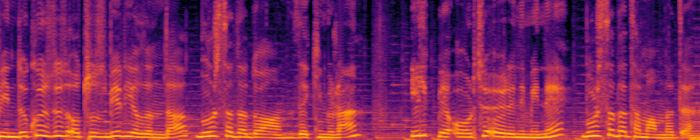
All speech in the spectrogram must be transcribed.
...1931 yılında Bursa'da doğan Zeki Müren... ...ilk ve orta öğrenimini Bursa'da tamamladı.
